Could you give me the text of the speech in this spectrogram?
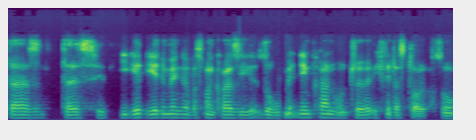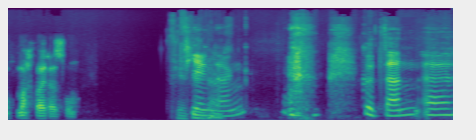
da, da ist jede Menge, was man quasi so mitnehmen kann und äh, ich finde das toll. Also macht weiter so. Vielen, Vielen Dank. Dank. Gut, dann äh,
